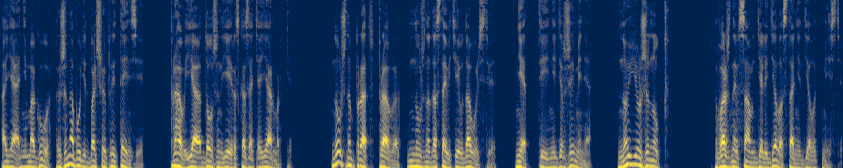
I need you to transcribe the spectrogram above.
а я не могу, жена будет большой претензии. Право, я должен ей рассказать о ярмарке». «Нужно, брат, право, нужно доставить ей удовольствие. Нет, ты не держи меня, но ее жену к Важное в самом деле дело станет делать вместе.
